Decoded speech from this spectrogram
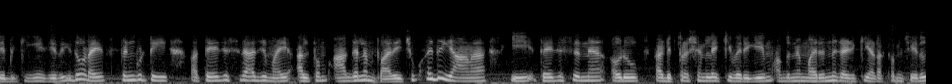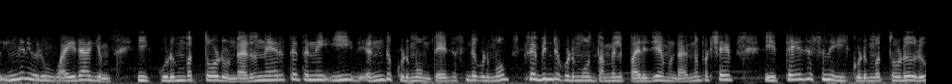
ലഭിക്കുകയും ചെയ്തു. ഇതോടെ പെൺകുട്ടി തേജസ് രാജുമായി അല്പം അകലം പാലിച്ചു. ഇതാണ് ഈ തേജസ്സിന് ഒരു ഡിപ്രഷനിലേക്ക് വരികയും അതിന് മരുന്ന് കഴിക്കുകയും അടക്കം ചെയ്തു. ഇങ്ങനെ ഒരു വൈരാഗ്യം ഈ കുടുംബത്തോടുണ്ടായിരുന്നു നേരത്തെ തന്നെ ഈ രണ്ട് കുടുംബവും തേജസിന്റെ കുടുംബവും ഫെബിന്റെ കുടുംബവും തമ്മിൽ പരിചയമുണ്ടായിരുന്നു. പക്ഷേ ഈ തേജസ്സിന് ഈ കുടുംബത്തോട് ഒരു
